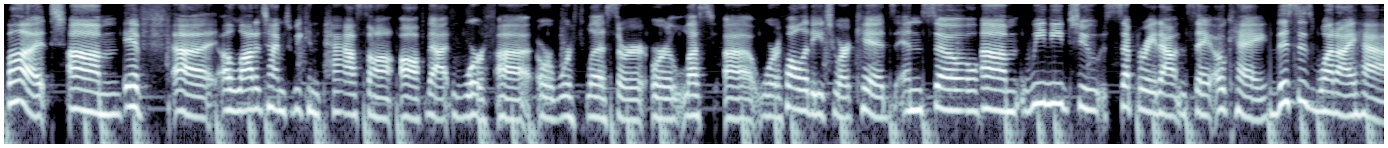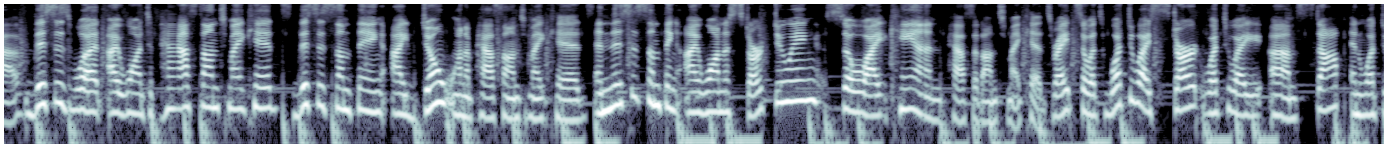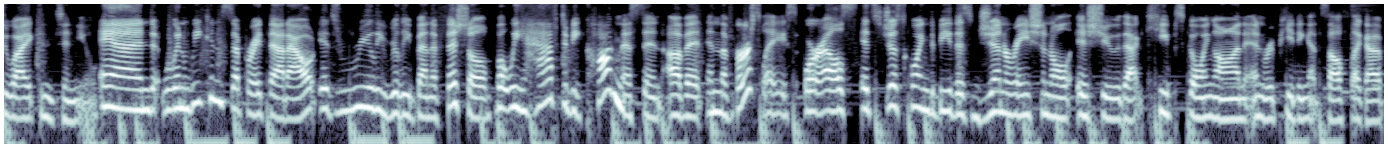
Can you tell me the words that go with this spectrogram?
But um, if uh, a lot of times we can pass on, off that worth uh, or worthless or, or less uh, worth quality to our kids. And so um, we need to separate out and say, okay, this is what I have. This is what I want to pass on to my kids. This is something I don't want to pass on to my kids. And this is something I want to start doing so I can pass it on to my kids, right? So it's what do I start? What do I um, stop? And what do I continue? And when we can separate that out, it's really, really beneficial. But we have to be cognizant of it in the first place, or else it's just going to be this generational issue that keeps going on and repeating itself like a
